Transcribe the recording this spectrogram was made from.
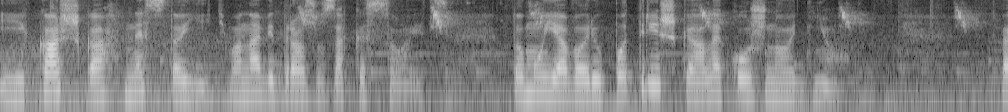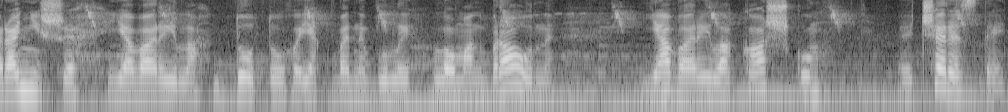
І кашка не стоїть, вона відразу закисається. Тому я варю потрішки, але кожного дня. Раніше я варила до того, як в мене були ломан брауни, я варила кашку е, через день,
